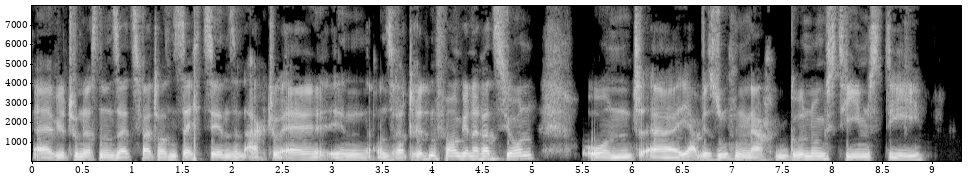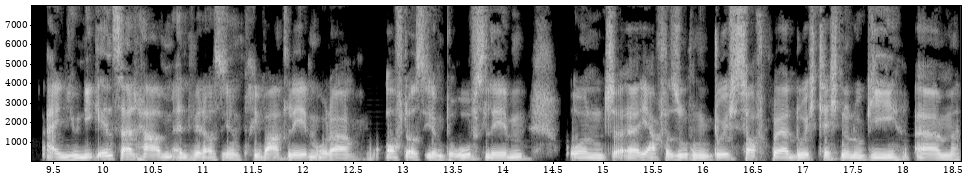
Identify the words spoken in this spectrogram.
Äh, wir tun das nun seit 2016, sind aktuell in unserer dritten Fondsgeneration Generation. Und äh, ja, wir suchen nach Gründungsteams, die ein Unique Insight haben, entweder aus ihrem Privatleben oder oft aus ihrem Berufsleben und äh, ja versuchen durch Software, durch Technologie ähm,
